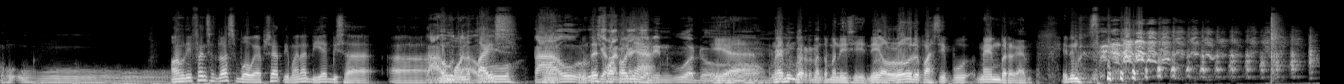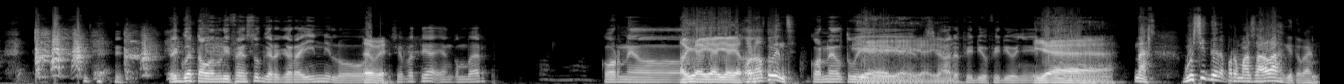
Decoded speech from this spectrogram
Oh, oh, oh. OnlyFans adalah sebuah website di mana dia bisa uh, tahu, monetize, tahu, tahu. Lu monetize jangan fotonya. ngajarin gua dong. Iya, buat member. teman-teman di sini. Oh, lo udah pasti member kan. Ini Eh, gua tahu OnlyFans tuh gara-gara ini loh. Siapa? Siapa Tia yang kembar? Cornel. Oh iya iya iya, iya. Cornell Twins. Cornel Twins. Iya, iya, iya, yang iya. ada video-videonya itu. Iya. Nah, gue sih tidak bermasalah gitu kan.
